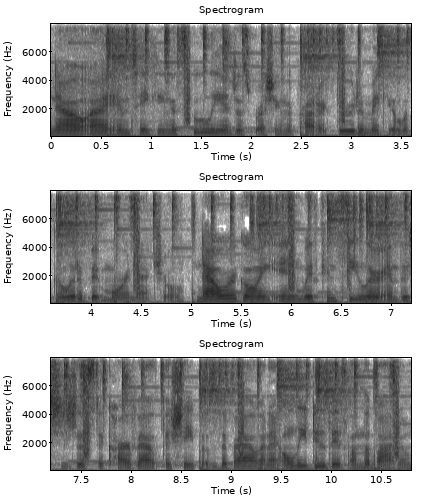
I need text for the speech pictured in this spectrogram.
Now I am taking a spoolie and just brushing the product through to make it look a little bit more natural. Now we're going in with concealer and this is just to carve out the shape of the brow and I only do this on the bottom.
